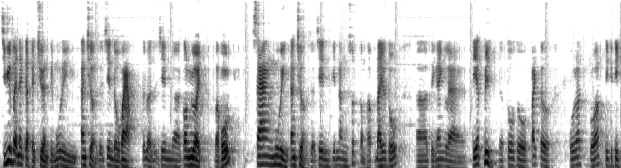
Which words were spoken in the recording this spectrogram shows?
Chính vì vậy nên cần phải chuyển từ mô hình tăng trưởng dựa trên đầu vào tức là dựa trên à, con người và vốn sang mô hình tăng trưởng dựa trên cái năng suất tổng hợp đa yếu tố uh, tiếng Anh là TFP là Total Factor Productivity.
